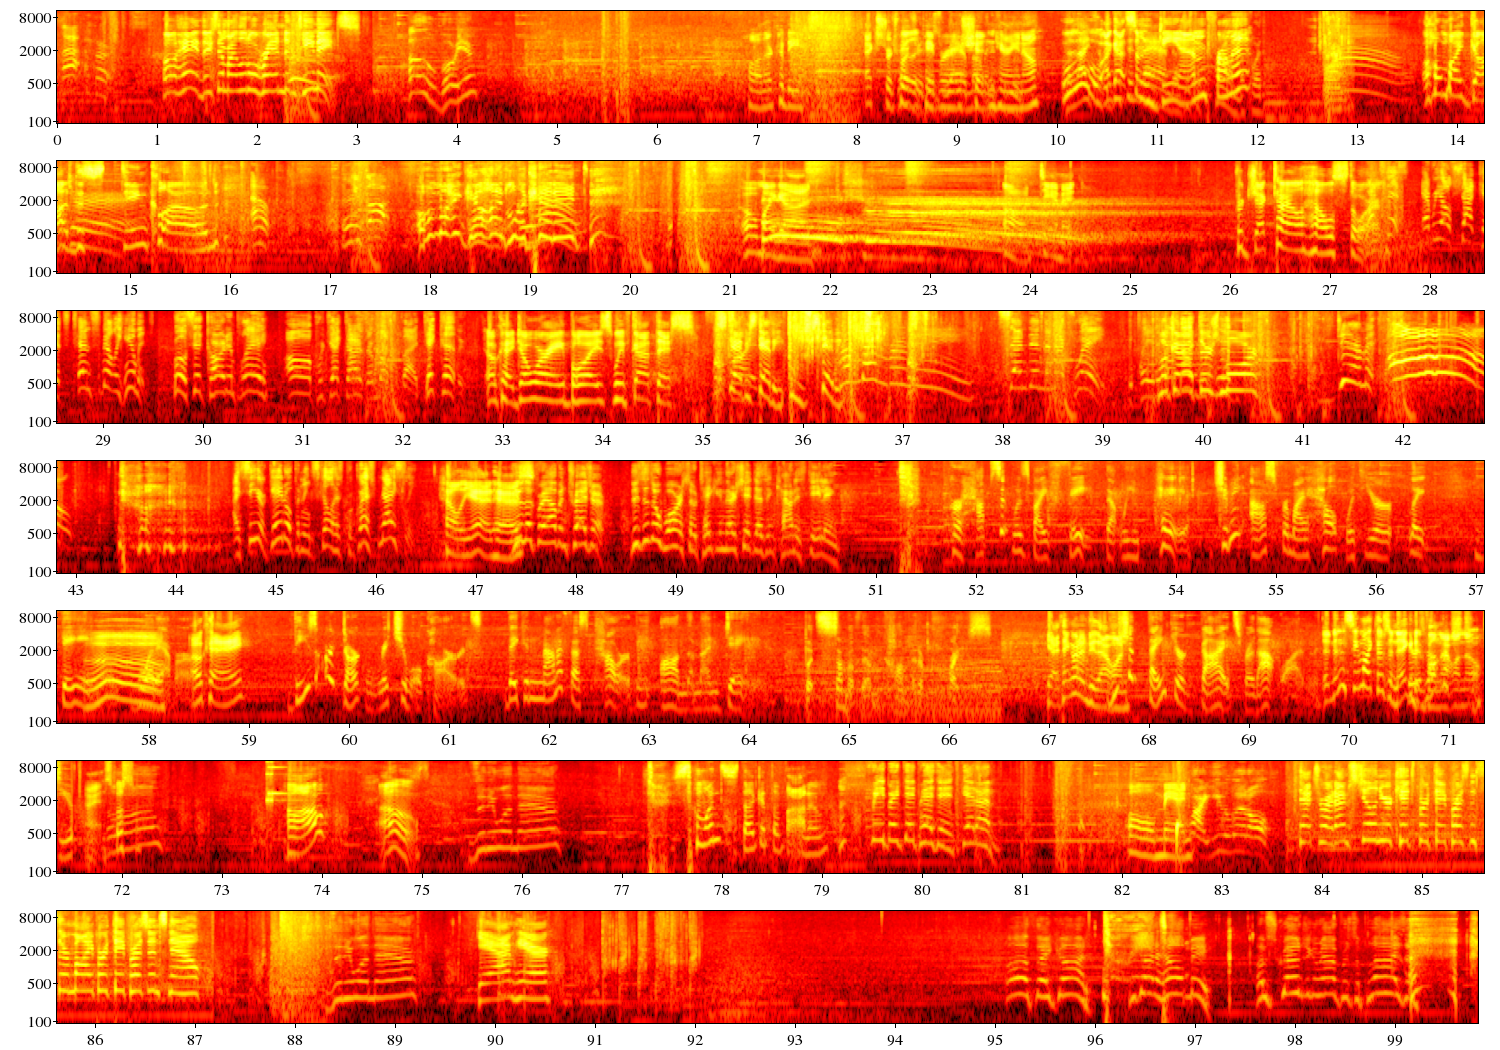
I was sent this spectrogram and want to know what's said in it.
hurts. Oh hey, these are my little random teammates. Oh, warrior. Hold on, there could be extra toilet paper and shit in here, you know? use. The lights Ooh, I got some DM from oh oh it. Oh my god, the stink cloud. Ouch. You got Oh my god, look at it. Oh my god. Oh, damn it. Projectile What's hellstorm. this? Every all shot gets 10 smelly humans. Bullshit card in play. All projectiles are multiplied. Take cover. Okay, don't worry, boys. We've got this. Stabby, stabby, ooh, stabby. Remember me. Send in the next wave. You Look out, there's kid? more. Damn it. Oh! I see your gate opening skill has progressed nicely. Hell yeah, it has. You look for elven treasure. This is a war, so taking their shit doesn't count as stealing. Perhaps it was by fate that we. Hey, Jimmy asked for my help with your, like, game or Ooh, whatever. okay. These are dark ritual cards. They can manifest power beyond the mundane. but some of them come at a price. Yeah, I think I'm gonna do that you one. You should thank your guides for that one. It didn't seem like there's a negative There's on that one, though. do. All right, I'm supposed to... Hello? Hello? Oh. Is anyone there? Someone's stuck at the bottom. Free birthday presents. Get them. Oh, man. Why, you little... That's right, I'm stealing your kids' birthday presents. They're my birthday presents now. Is anyone there? Yeah, I'm here. Oh, thank God. You gotta help me. I'm scrounging around for supplies and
